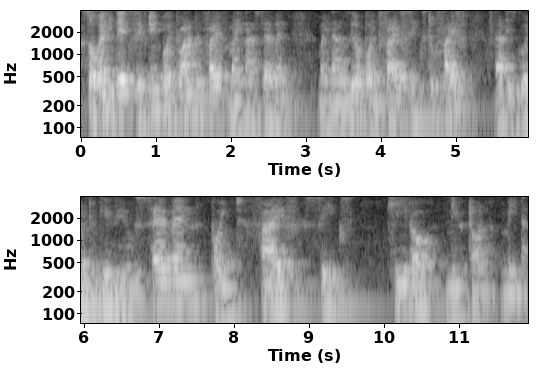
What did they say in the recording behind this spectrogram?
so when you take 15.125 minus 7 minus 0.5625 that is going to give you 7.56 kilonewton meter.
